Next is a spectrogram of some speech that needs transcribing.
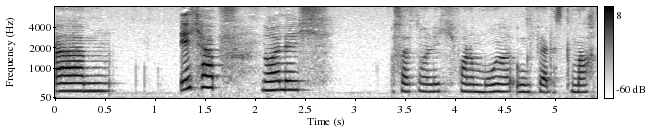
Ähm, ich habe neulich, was heißt neulich, vor einem Monat ungefähr das gemacht.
